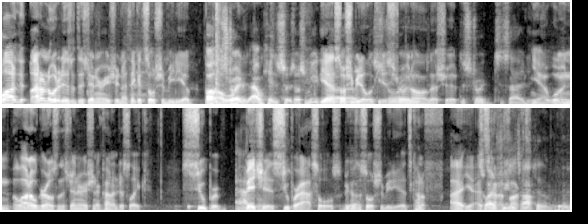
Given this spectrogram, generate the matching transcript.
lot. Of the, I don't know what it is with this generation. I think it's social media. Oh, But lo- destroyed it. I don't care. Social media. yeah, social media Look, key destroyed all of that shit. Destroyed society. Yeah, women. A lot of girls in this generation are kind of just like super Assholes. bitches, super assholes because Yeah. of social media. It's kind of. I, yeah, it's So kind of refuse to fucked. talk to them.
